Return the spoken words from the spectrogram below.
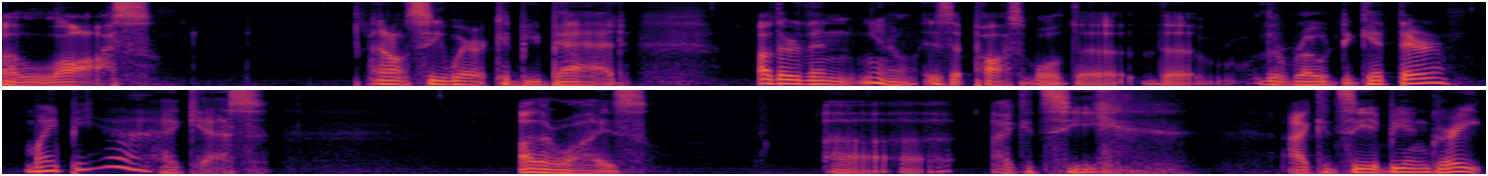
a loss I don't see where it could be bad. Other than, you know, is it possible the the the road to get there might be? Yeah, I guess. Otherwise, uh, I could see, I could see it being great.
